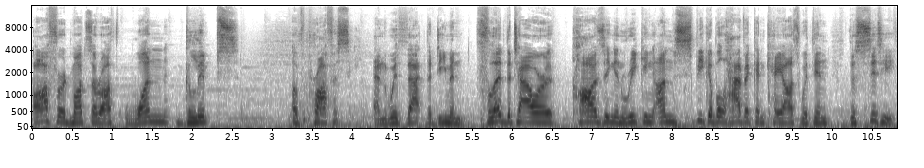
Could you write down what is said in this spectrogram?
offered Motzaroth one glimpse of prophecy. And with that, the demon fled the tower, causing and wreaking unspeakable havoc and chaos within the city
